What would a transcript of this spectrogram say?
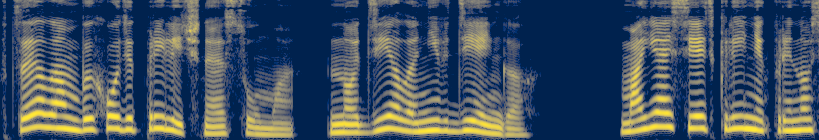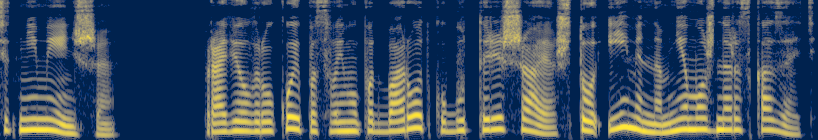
В целом выходит приличная сумма, но дело не в деньгах. Моя сеть клиник приносит не меньше. Провел рукой по своему подбородку, будто решая, что именно мне можно рассказать.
